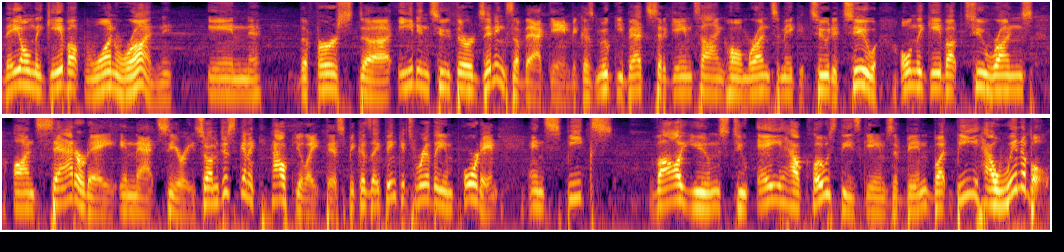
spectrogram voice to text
they only gave up one run in the first uh, eight and two thirds innings of that game because Mookie Betts hit a game tying home run to make it two to two. Only gave up two runs on Saturday in that series. So I'm just going to calculate this because I think it's really important and speaks volumes to A, how close these games have been, but B, how winnable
